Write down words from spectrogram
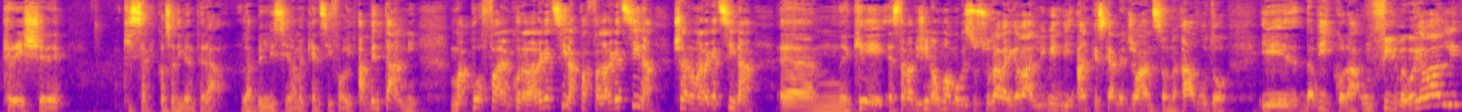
crescere, chissà che cosa diventerà la bellissima Mackenzie Foy. Ha 20 anni, ma può fare ancora la ragazzina. Qua fa la ragazzina. C'era una ragazzina ehm, che stava vicino a un uomo che sussurrava i cavalli, quindi anche Scarlett Johansson ha avuto eh, da piccola un film con i cavalli.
